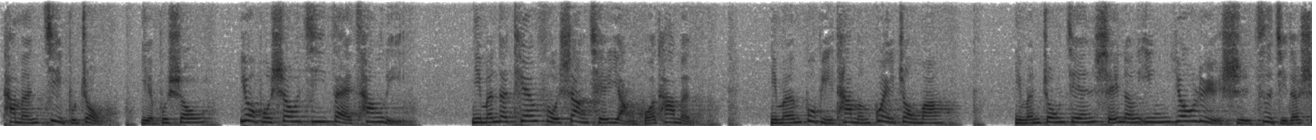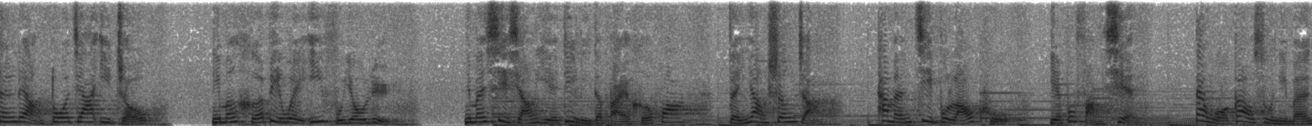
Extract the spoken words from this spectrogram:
它们既不种，也不收，又不收积在仓里。你们的天赋尚且养活它们，你们不比它们贵重吗？你们中间谁能因忧虑使自己的身量多加一轴？你们何必为衣服忧虑？你们细想野地里的百合花怎样生长，它们既不劳苦，也不纺线。但我告诉你们，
